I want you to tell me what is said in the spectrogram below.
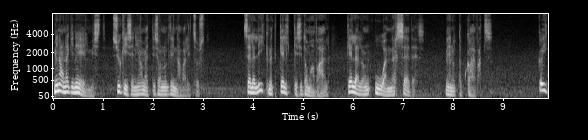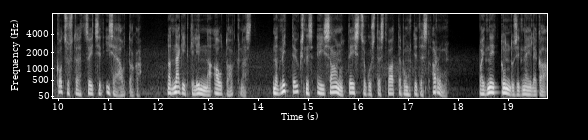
mina nägin eelmist, sügiseni ametis olnud linnavalitsust. selle liikmed kelkisid omavahel, kellel on uuem Mercedes, meenutab Kaevats. kõik otsustajad sõitsid ise autoga. Nad nägidki linna autoaknast. Nad mitte üksnes ei saanud teistsugustest vaatepunktidest aru, vaid need tundusid neile ka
